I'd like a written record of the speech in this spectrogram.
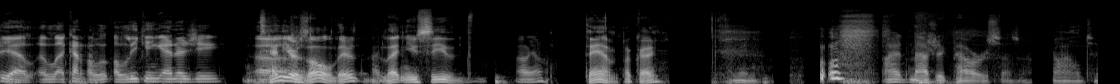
yeah, a, a kind of a, a leaking energy. 10 Uh, years old. They're I- letting you see. Oh yeah. Damn. Okay. I mean, I had magic powers as a child to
